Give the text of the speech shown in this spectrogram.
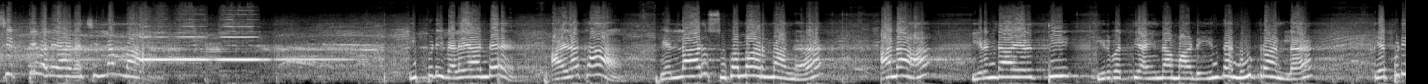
சிட்டி விளையாடுற சின்னம்மா. இப்படி விளையாண்டு அழகா எல்லாரும் சுகமா இருந்தாங்க. ஆனா இரண்டாயிரத்தி இருபத்தி ஐந்தாம் ஆண்டு இந்த நூற்றாண்டுல எப்படி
